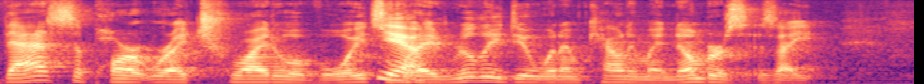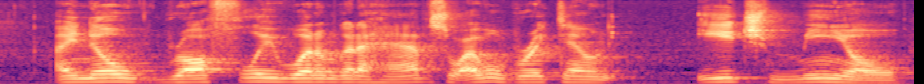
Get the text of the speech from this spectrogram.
that's the part where I try to avoid. So Yeah. what I really do when I'm counting my numbers is I I know roughly what I'm going to have, so I will break down each meal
